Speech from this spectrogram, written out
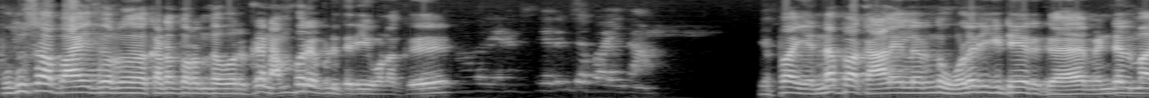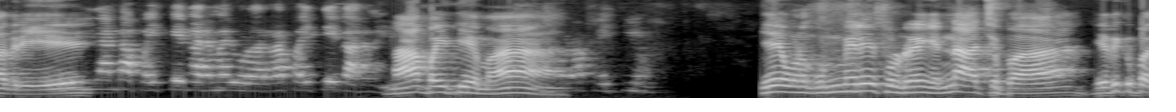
புதுசா பாய் திற கடை திறந்தவருக்கு நம்பர் எப்படி தெரியும் உனக்கு? அவர் எனக்கு தெரிஞ்ச பாய் தான். எப்பா என்னப்பா காலையில இருந்து உளறிக்கிட்டே இருக்க? மெண்டல் மாதிரி. நான் பைத்தியமா? ஏ உனக்கு உண்மையிலேயே சொல்றேன் என்ன ஆச்சுப்பா? எதுக்குப்பா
